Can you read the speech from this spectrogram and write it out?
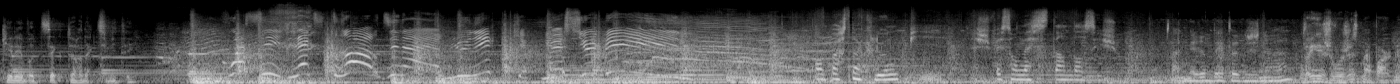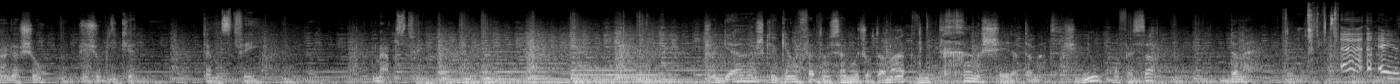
quel est votre secteur d'activité? Voici l'extraordinaire, l'unique Monsieur Bill! On part un clown, puis je fais son assistante dans ses shows. Ça a le mérite d'être original. Vous voyez, je vois juste ma partenaire de show, puis j'oublie que t'as une petite fille. Ma petite fille. Je gage que quand vous faites un sandwich aux tomates, vous tranchez la tomate. Chez nous, on fait ça demain. Euh,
